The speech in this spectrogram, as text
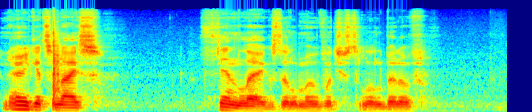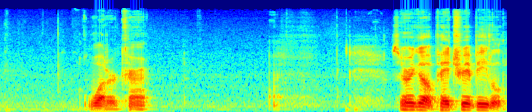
And there you get some nice thin legs that'll move with just a little bit of water current. So there we go, Patriot Beetle.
